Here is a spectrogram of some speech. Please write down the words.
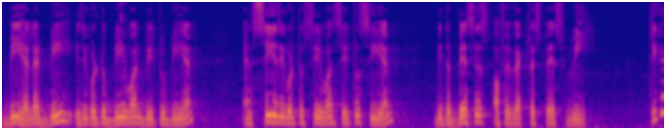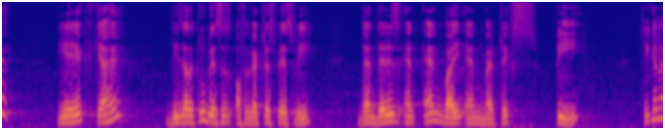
بی ہے۔ Let B is equal to B one B two B N and C is equal to C one C two C N be the base of a vector space V ٹھیک ہے؟ یہ ایک کیا ہے؟ These are the two base of a vector space V then there is an N by N matrix P ٹھیک ہے نا؟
